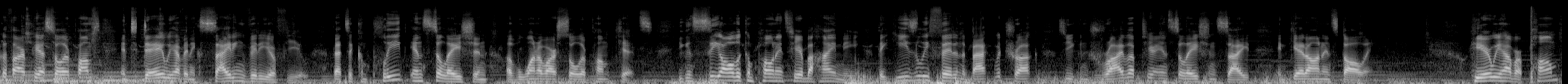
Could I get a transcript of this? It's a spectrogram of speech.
with RPS Solar Pumps, and today we have an exciting video for you. That's a complete installation of one of our solar pump kits. You can see all the components here behind me. They easily fit in the back of a truck, so you can drive up to your installation site and get on installing. Here we have our pump,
